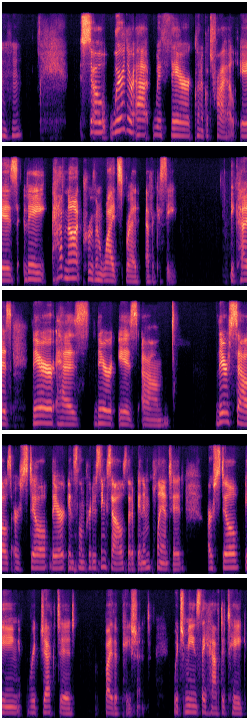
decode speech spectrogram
Mm -hmm. So where they're at with their clinical trial is they have not proven widespread efficacy because there has there is um, their cells are still their insulin producing cells that have been implanted are still being rejected by the patient, which means they have to take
